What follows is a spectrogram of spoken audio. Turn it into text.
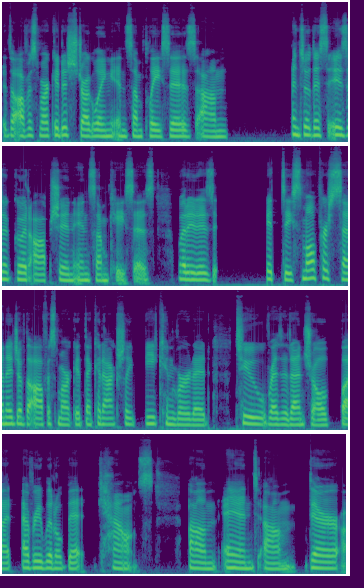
the office market is struggling in some places. Um, and so this is a good option in some cases, but it is it's a small percentage of the office market that could actually be converted to residential, but every little bit counts. Um, and um, there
